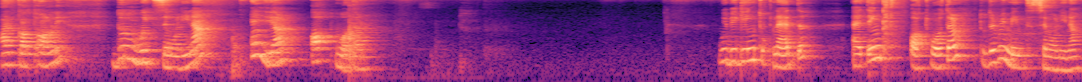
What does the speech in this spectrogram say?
I've got only durum wheat semolina and here hot water. We begin to knead adding hot water to the remaining semolina.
